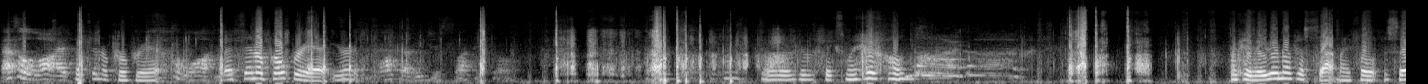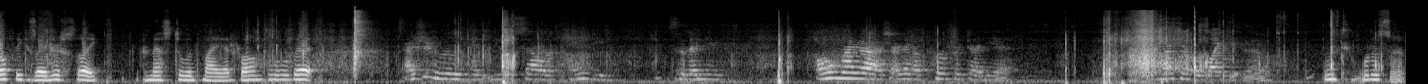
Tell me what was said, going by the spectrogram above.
That's a lot. that's inappropriate. That's a lot. That's inappropriate. You're. That's a lot that we just slap yourself. Oh, I'm gonna fix my headphones. Oh my god. Okay, maybe I'm not gonna slap myself because I just like messed with my headphones a little bit. I should really get you a sour candy. So then you. Oh my gosh, I got a perfect idea. I'm not gonna like it though. Okay, What is it?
